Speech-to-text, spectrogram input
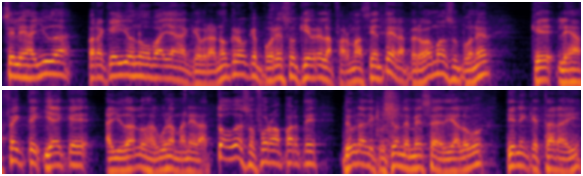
se les ayuda para que ellos no vayan a quebrar. No creo que por eso quiebre la farmacia entera, pero vamos a suponer que les afecte y hay que ayudarlos de alguna manera. Todo eso forma parte de una discusión de mesa de diálogo, tienen que estar ahí.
